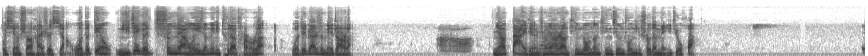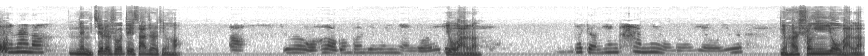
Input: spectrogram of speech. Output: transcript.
不行，声还是小。我的电，你这个声量我已经给你推到头了，我这边是没招了。你要大一点声，要让听众能听清楚你说的每一句话。现在呢？那你接着说，这仨字儿挺好。啊，就是我和老公刚结婚一年多的。又完了。他整天看那种东西，我就是。女孩声音又完了。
